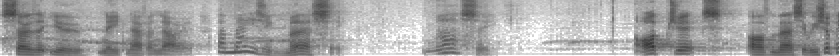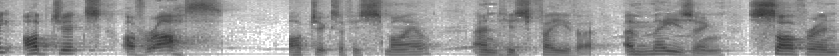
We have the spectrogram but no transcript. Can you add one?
so that you need never know it. Amazing mercy. Mercy. Objects of mercy. We should be objects of wrath, objects of his smile and his favor. Amazing, sovereign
